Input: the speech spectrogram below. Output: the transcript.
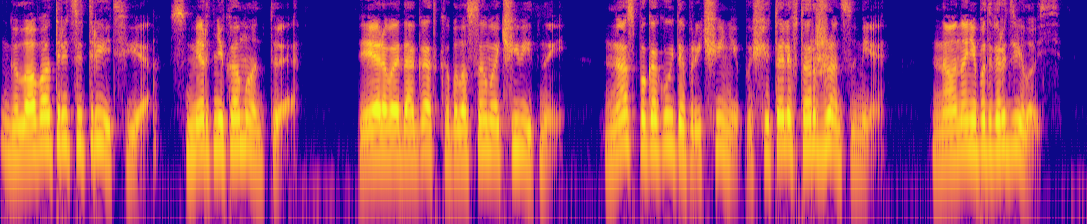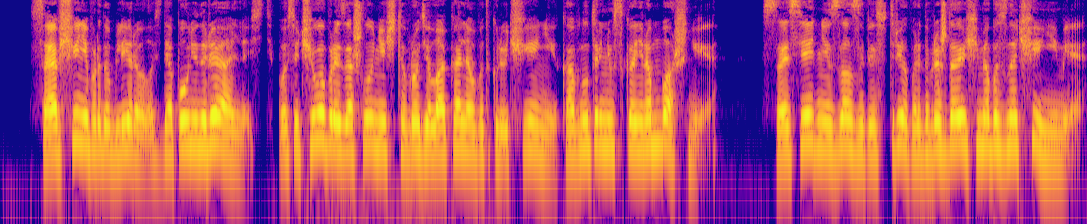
Глава 33. Смерть Некоманты. Первая догадка была самой очевидной. Нас по какой-то причине посчитали вторженцами, но она не подтвердилась. Сообщение продублировалось, дополнена реальность, после чего произошло нечто вроде локального подключения ко внутренним сканерам башни. Соседний зал запестрел предупреждающими обозначениями,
